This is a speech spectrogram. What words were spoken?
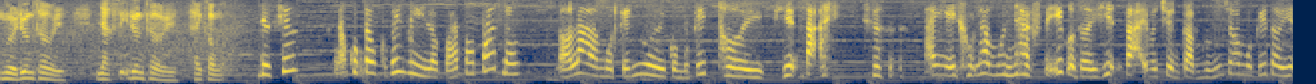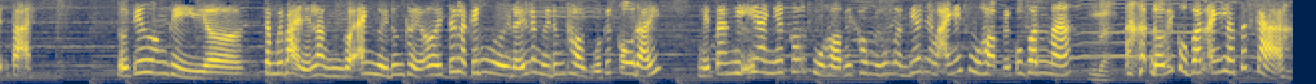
người đương thời, nhạc sĩ đương thời hay không ạ? Được chứ, nó cũng đâu có cái gì là quá to tát đâu. Đó là một cái người của một cái thời hiện tại. anh ấy cũng là một nhạc sĩ của thời hiện tại và truyền cảm hứng cho một cái thời hiện tại đối với hương thì uh, trong cái bài đấy là gọi anh người đương thời ơi tức là cái người đấy là người đương thời của cái cô đấy người ta nghĩ anh ấy có phù hợp hay không thì không cần biết nhưng mà anh ấy phù hợp với cô Vân mà dạ. đối với cô Vân anh là tất cả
